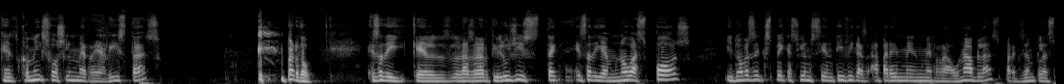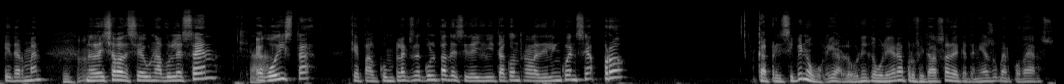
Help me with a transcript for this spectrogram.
que els còmics fossin més realistes, perdó, és a dir, que els, les artilugis, és a dir, amb noves pors i noves explicacions científiques aparentment més raonables, per exemple, Spider-Man, uh -huh. no deixava de ser un adolescent Clar. egoista que pel complex de culpa decideix lluitar contra la delinqüència, però que al principi no volia, l'únic que volia era aprofitar-se de que tenia superpoders.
